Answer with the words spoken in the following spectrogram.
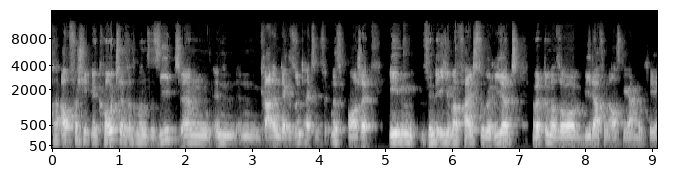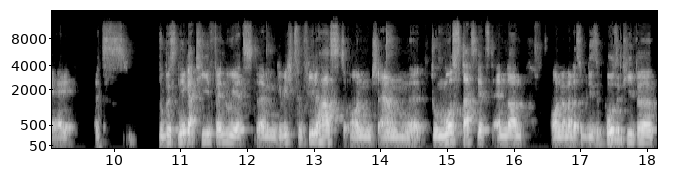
auch verschiedene Coaches, was man so sieht, ähm, in, in, gerade in der Gesundheits- und Fitnessbranche, eben, finde ich, immer falsch suggeriert. Da wird immer so wie davon ausgegangen, okay, hey, es, du bist negativ, wenn du jetzt ähm, Gewicht zu viel hast und ähm, du musst das jetzt ändern. Und wenn man das über diese positive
